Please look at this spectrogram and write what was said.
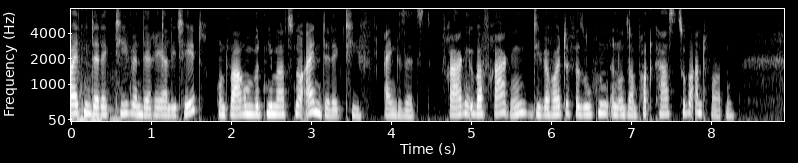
arbeiten Detektive in der Realität und warum wird niemals nur ein Detektiv eingesetzt? Fragen über Fragen, die wir heute versuchen, in unserem Podcast zu beantworten.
